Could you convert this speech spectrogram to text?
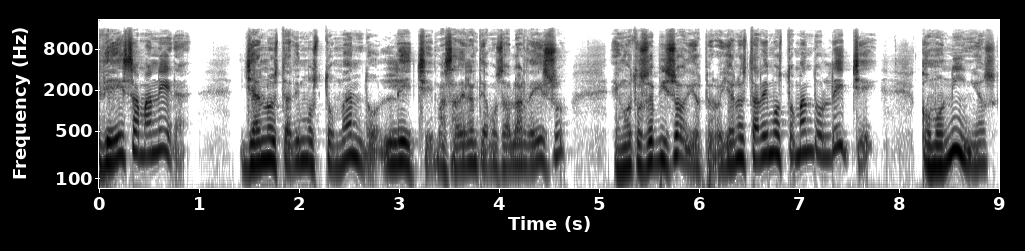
de esa manera ya no estaremos tomando leche, más adelante vamos a hablar de eso en otros episodios, pero ya no estaremos tomando leche como niños,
